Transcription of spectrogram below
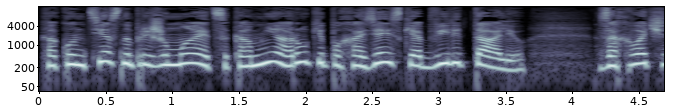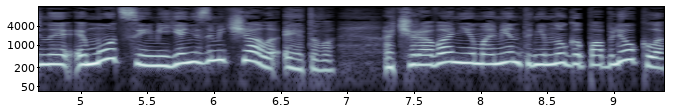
как он тесно прижимается ко мне, а руки по-хозяйски обвили талию. Захваченная эмоциями, я не замечала этого. Очарование момента немного поблекло,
